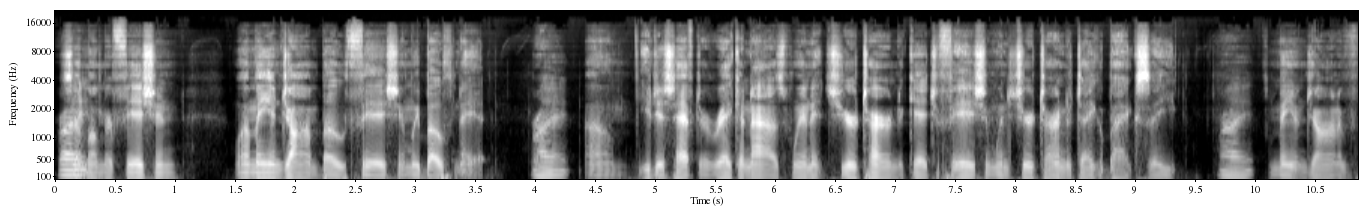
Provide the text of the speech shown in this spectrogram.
Right. some of them are fishing. Well, me and John both fish, and we both net. Right. Um, you just have to recognize when it's your turn to catch a fish and when it's your turn to take a back seat. Right. Me and John have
